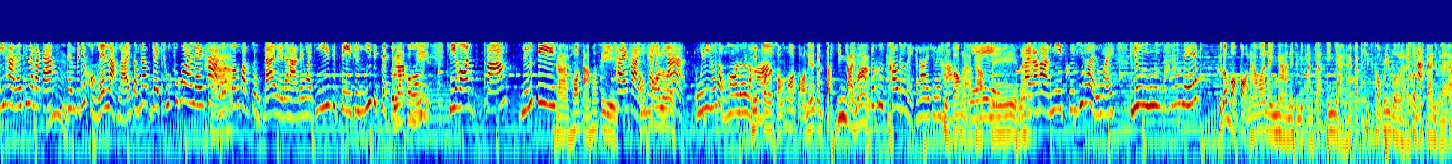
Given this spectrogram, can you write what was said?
นิทานและจินตนาการ อืมเต็มไปด้วยของเล่นหลากหลายสำหรับเด็กทุกๆวัยเลยค่ะ ครับเริ่มต้นความสนุกได้เลยนะคะ ในวันที่ 24 ถึง 27 ตุตุลาลาคคมมนี้ ที่ฮอน 3หรือ4ใช่ฮอสามฮอสี่ใช่ค่ะสอยิงมแพฮคออารีเลย นาอุ้ยมีทั้งสองฮอลเลยเหรอคะคือเปิดสองฮอต่อเนื่องกันจัดยิ่งใหญ่มาก ก็คือเข้าทางไหนก็ได้ใช่ไหมคะถูกต้องแล้วครับเย้นี่นะใช่ฮะแล้วค่ะ มีพื้นที่เท่าไหร่รู้ไหมหนึ่งหมื่นตารางเมตร คือต้องบอกก่อนนะครับว่าในงานเนี่ยจะมีการจัดยิ่งใหญ่นะกับ Kids Discovery World หลายๆคนค่ะเป็นแฟนอยู่แล้ว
